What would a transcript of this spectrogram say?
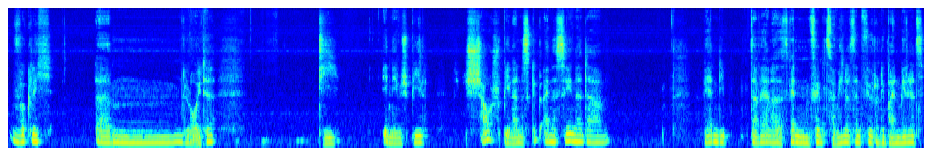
wirklich ähm, Leute, die in dem Spiel schauspielern. Es gibt eine Szene, da werden die, da werden, es werden im Film zwei Mädels entführt und die beiden Mädels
